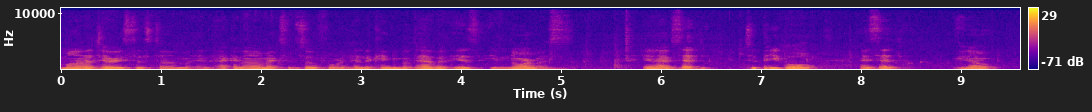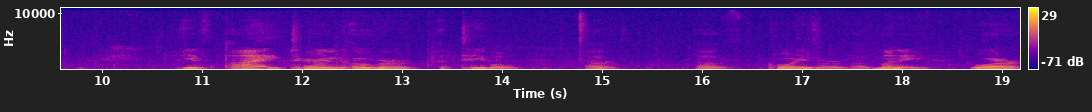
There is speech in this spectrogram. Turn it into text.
monetary system and economics and so forth and the kingdom of heaven is enormous. And I've said to people, I said, you know, if I turned over a table of of coins or of money, or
